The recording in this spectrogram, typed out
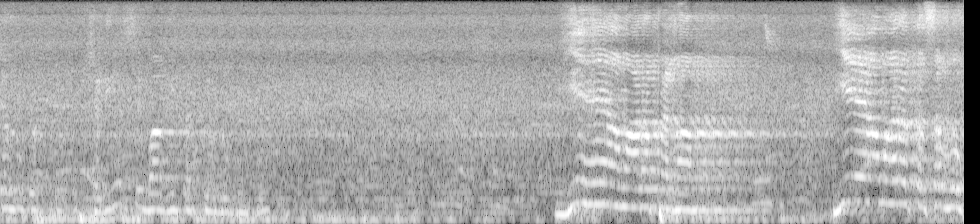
چالو کرتے شریعت سے باغی کرتے لوگوں کو۔ یہ ہے ہمارا پیغام۔ یہ ہے ہمارا تصوف۔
